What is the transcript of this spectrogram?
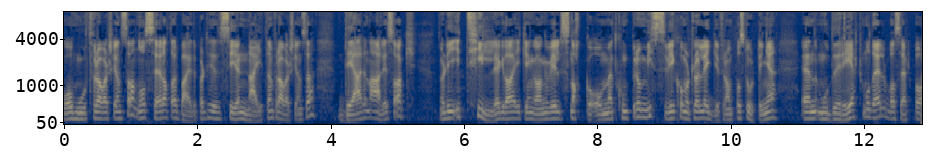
og mot fraværsgrensa, nå ser at Arbeiderpartiet sier nei til en fraværsgrense. Det er en ærlig sak. Når de i tillegg da ikke engang vil snakke om et kompromiss vi kommer til å legge fram på Stortinget en moderert modell basert på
